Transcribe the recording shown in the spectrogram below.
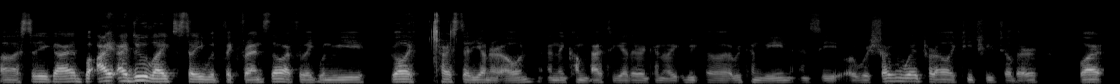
uh, study guy. But I I do like to study with like friends though. I feel like when we we all like try to study on our own and then come back together and kind of like re, uh, reconvene and see what we're struggling with, try to like teach each other. But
